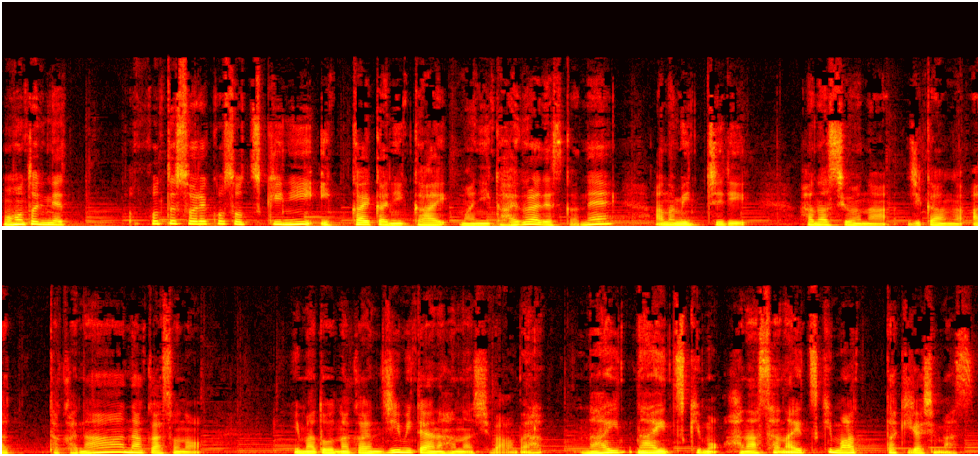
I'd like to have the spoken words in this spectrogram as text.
もう本当にね本当にそれこそ月に1回か2回まあ2回ぐらいですかね。あのみっちり話すような時間があったかな。なんかその今どんな感じみたいな話は、まあ、ないない月も話さない月もあった気がします。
